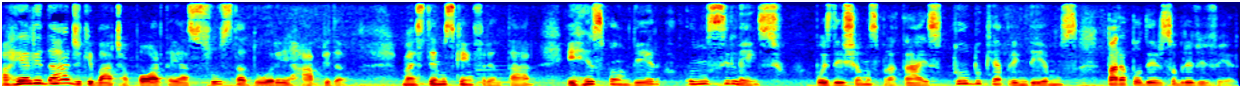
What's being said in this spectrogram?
A realidade que bate à porta é assustadora e rápida, mas temos que enfrentar e responder com o silêncio, pois deixamos para trás tudo o que aprendemos para poder sobreviver.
